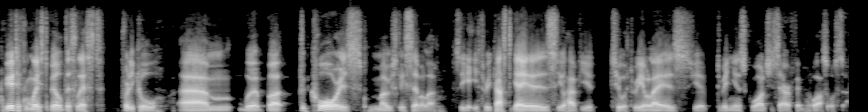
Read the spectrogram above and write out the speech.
a few different ways to build this list. Pretty cool. Um, but the core is mostly similar. So you get your three castigators, you'll have your two or three immolators, your Dominion squads, your Seraphim, all that sort of stuff.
